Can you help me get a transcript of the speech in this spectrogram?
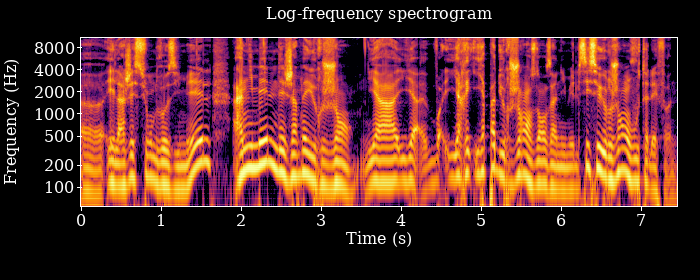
euh, et la gestion de vos emails. Un email n'est jamais urgent. Il n'y a, y a, y a, pas d'urgence dans un email. Si c'est urgent, on vous téléphone.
